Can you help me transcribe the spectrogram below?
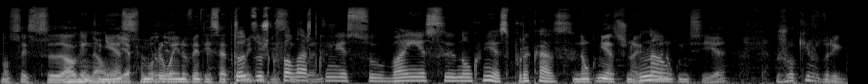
Não sei se alguém Não, conhece, e é familiar. morreu em 97 com Todos os que 85 falaste anos. conheço bem, esse não conheço, por acaso. Não conheces, não é? Não. Também não conhecia. Joaquim Rodrigo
